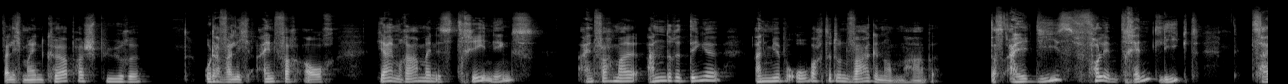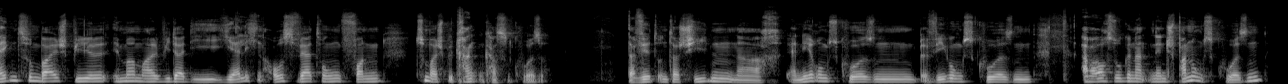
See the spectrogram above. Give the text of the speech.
weil ich meinen Körper spüre oder weil ich einfach auch, ja, im Rahmen meines Trainings einfach mal andere Dinge an mir beobachtet und wahrgenommen habe. Dass all dies voll im Trend liegt, zeigen zum Beispiel immer mal wieder die jährlichen Auswertungen von zum Beispiel Krankenkassenkurse. Da wird unterschieden nach Ernährungskursen, Bewegungskursen, aber auch sogenannten Entspannungskursen,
